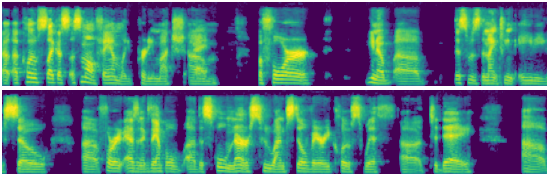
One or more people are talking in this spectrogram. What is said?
a, a close, like a small family, pretty much. Right. Um, before, you know, uh, this was the 1980s, so uh, for as an example, uh, the school nurse who I'm still very close with uh, today. Uh,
